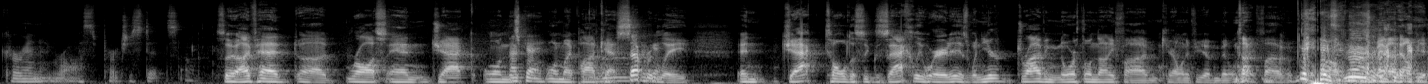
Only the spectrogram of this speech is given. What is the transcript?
Corinne and Ross purchased it. So So I've had uh, Ross and Jack on this Okay. On my podcast separately, and Jack told us exactly where it is. When you're driving north on 95, and Carolyn, if you haven't been on 95, in this may not help you.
